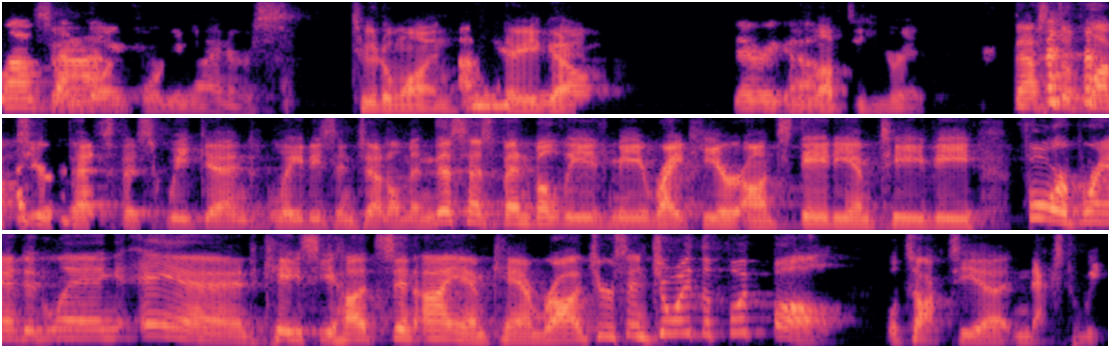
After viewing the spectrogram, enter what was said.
Love so that. I'm going 49ers. Two to one. There you go. There we go. love to hear it. Best of luck to your bets this weekend, ladies and gentlemen. This has been Bleav Me right here on Stadium TV for Brandon Lang and Kasey Hudson. I am Cam Rogers. Enjoy the football. We'll talk to you next week.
